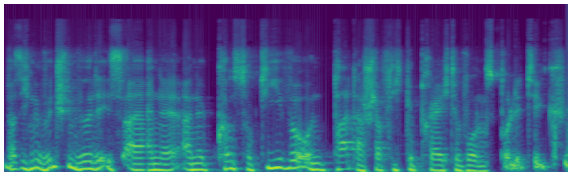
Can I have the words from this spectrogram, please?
Was ich mir wünschen würde, ist eine, eine konstruktive und partnerschaftlich geprägte Wohnungspolitik.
